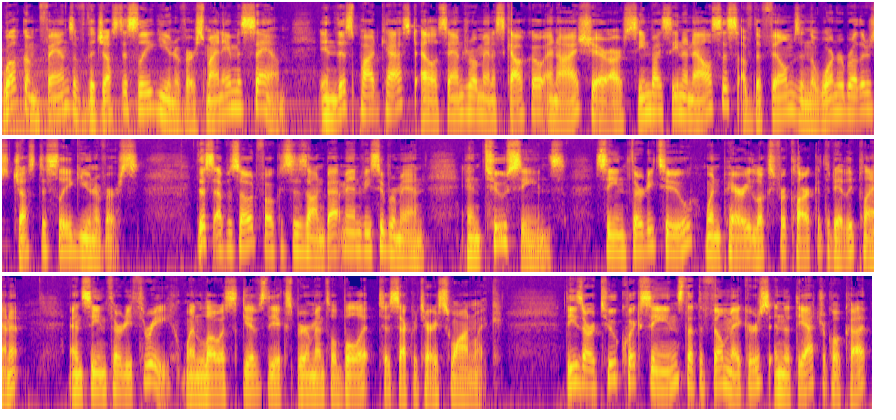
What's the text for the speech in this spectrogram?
Welcome, fans of the Justice League universe. My name is Sam. In this podcast, Alessandro Maniscalco and I share our scene by scene analysis of the films in the Warner Brothers Justice League universe. This episode focuses on Batman v Superman and two scenes Scene 32, when Perry looks for Clark at the Daily Planet, and Scene 33, when Lois gives the experimental bullet to Secretary Swanwick. These are two quick scenes that the filmmakers in the theatrical cut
